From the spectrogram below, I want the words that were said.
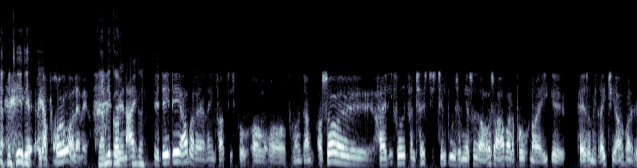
Ja, men det er det. jeg, jeg prøver at lade være. Ja, men det er godt. Øh, nej, Det er godt. øh, det, det arbejder jeg rent faktisk på at, at få noget i gang. Og så øh, har jeg lige fået et fantastisk tilbud, som jeg sidder også og arbejder på, når jeg ikke øh, passer mit rigtige arbejde.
